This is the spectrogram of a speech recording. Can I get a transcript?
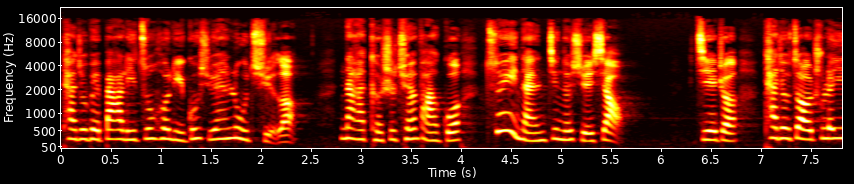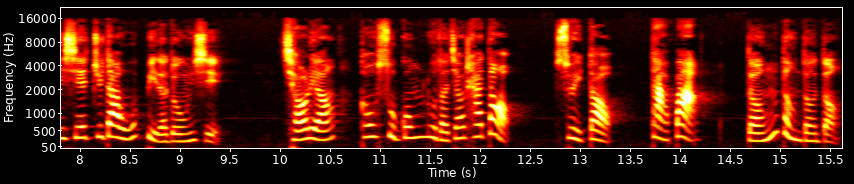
他就被巴黎综合理工学院录取了，那可是全法国最难进的学校。接着，他就造出了一些巨大无比的东西：桥梁、高速公路的交叉道、隧道、大坝，等等等等。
